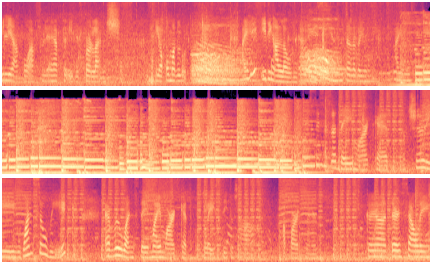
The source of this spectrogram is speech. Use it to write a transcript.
bibili ako. Actually, I have to eat it for lunch. Hindi ako magluto. I hate eating alone, guys. Yun talaga yung ayun. This is a day market. Actually, once a week, every Wednesday, may market place dito sa apartment. Kaya they're selling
